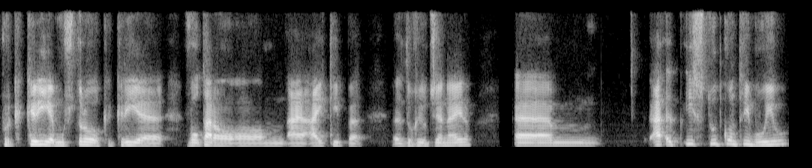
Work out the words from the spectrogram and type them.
porque queria, mostrou que queria voltar ao, ao, à, à, equipa do Rio de Janeiro. Um, isso tudo contribuiu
